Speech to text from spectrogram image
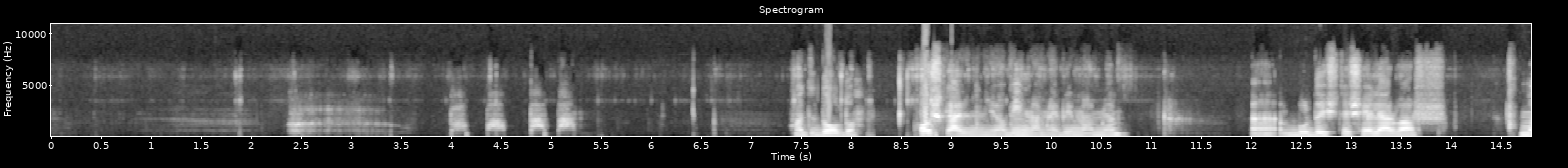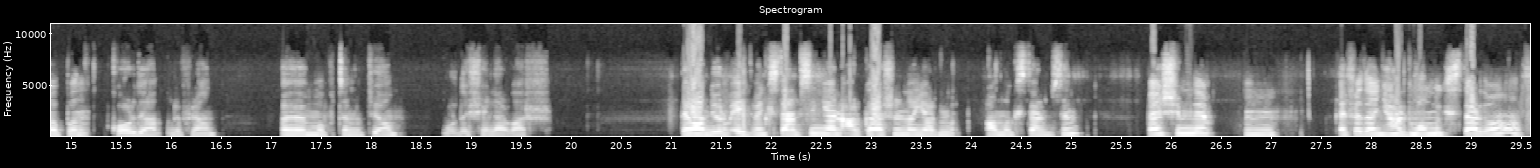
Hadi doldu. Hoş geldin diyor. Bilmem ne bilmem ne. Ee, burada işte şeyler var. Map'ın koordinatları falan. Ee, map'ı tanıtıyorum. Burada şeyler var. Devam diyorum. Eğitmek ister misin? Yani arkadaşlarından yardım almak ister misin? Ben şimdi ım, Efe'den yardım almak isterdim ama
